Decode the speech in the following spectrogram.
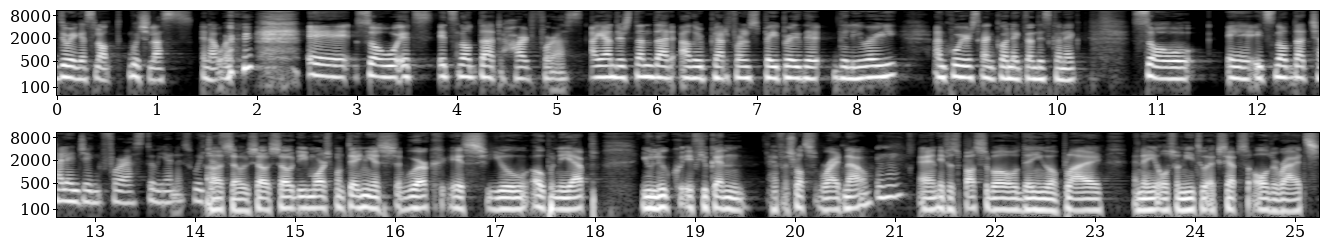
during a slot, which lasts an hour. uh, so it's it's not that hard for us. I understand that other platforms pay per de- delivery and couriers can connect and disconnect. So it's not that challenging for us to be honest. We Uh, just so so so the more spontaneous work is you open the app, you look if you can have a slot right now, and if it's possible, then you apply, and then you also need to accept all the rights.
